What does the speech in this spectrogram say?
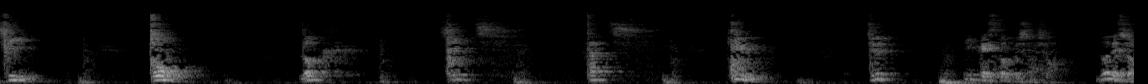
4、5、6、7、8、9、10。一回ストップしましょう。どうでしょ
